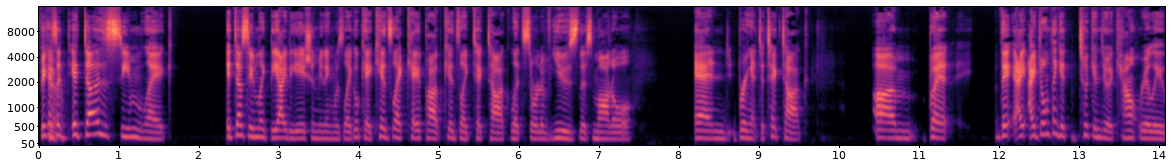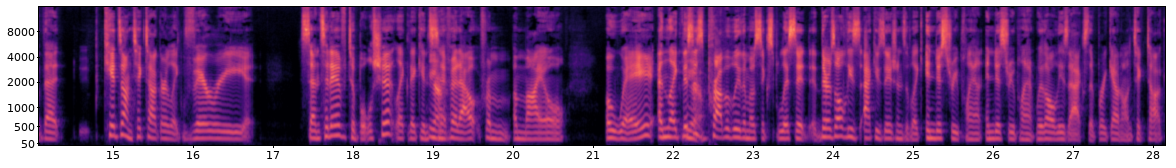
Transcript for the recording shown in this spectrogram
because Yeah. it, it does seem like it does seem like the ideation meeting was like, okay, kids like K-pop, kids like TikTok, let's sort of use this model and bring it to TikTok. Um, but they, I, I don't think it took into account really that kids on TikTok are like very sensitive to bullshit. Like they can Yeah. sniff it out from a mile away. And like this is probably the most explicit. There's all these accusations of like industry plant, industry plant with all these acts that break out on TikTok.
